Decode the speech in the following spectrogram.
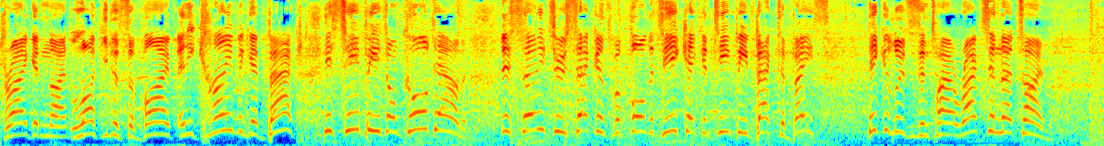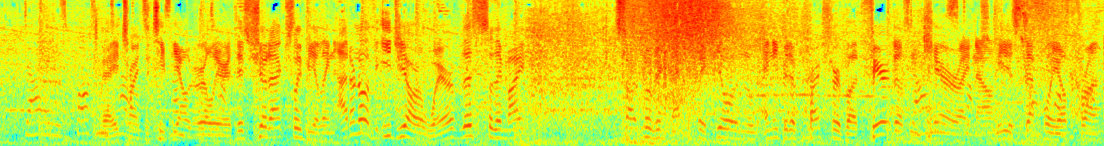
Dragon Knight lucky to survive, and he can't even get back. His TP is on cooldown. There's 32 seconds before the DK can TP back to base. He could lose his entire racks in that time. Yeah, he tried to TP out earlier. This should actually be a lane. I don't know if EG are aware of this, so they might start moving back if they feel any bit of pressure, but Fear doesn't care right now. He is definitely up front.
